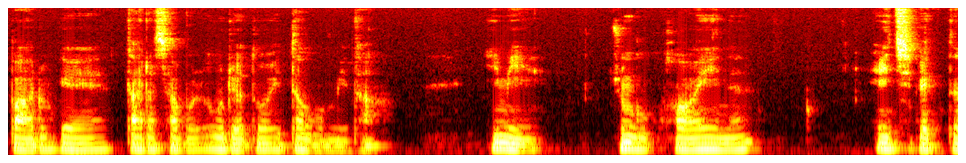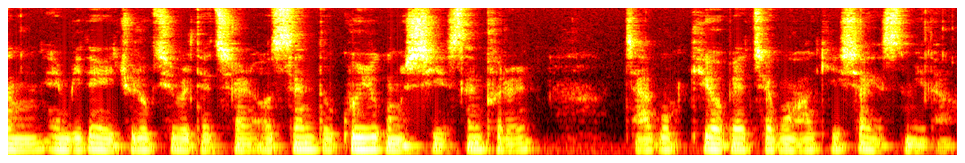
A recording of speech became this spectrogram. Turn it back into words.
빠르게 따라잡을 우려도 있다고 봅니다. 이미 중국 화웨이는 H100 등 엔비디아의 주력 칩을 대체할 어센드 910C 샘플을 자국 기업에 제공하기 시작했습니다.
